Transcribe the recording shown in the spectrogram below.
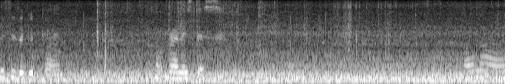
This is a good kind. What brand is this? Oh no,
